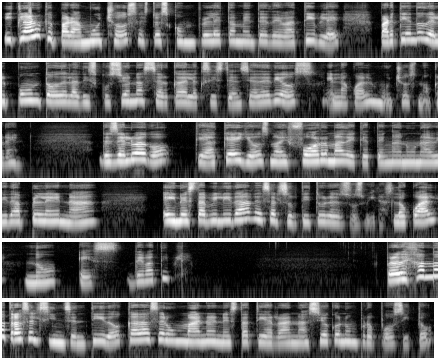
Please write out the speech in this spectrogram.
Y claro que para muchos esto es completamente debatible, partiendo del punto de la discusión acerca de la existencia de Dios, en la cual muchos no creen. Desde luego que aquellos no hay forma de que tengan una vida plena e inestabilidad es el subtítulo de sus vidas, lo cual no es debatible. Pero dejando atrás el sinsentido, cada ser humano en esta tierra nació con un propósito,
